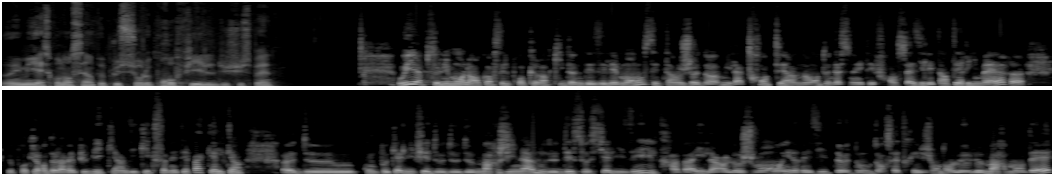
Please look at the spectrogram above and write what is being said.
Noémie, est-ce qu'on en sait un peu plus sur le profil du suspect? Oui, absolument. Là encore, c'est le procureur qui donne des éléments. C'est un jeune homme, il a 31 ans, de nationalité française. Il est intérimaire. Le procureur de la République a indiqué que ça n'était pas quelqu'un euh, de qu'on peut qualifier de, marginal ou de désocialisé. Il travaille, il a un logement, il réside euh, donc dans cette région, dans le, Marmandais.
